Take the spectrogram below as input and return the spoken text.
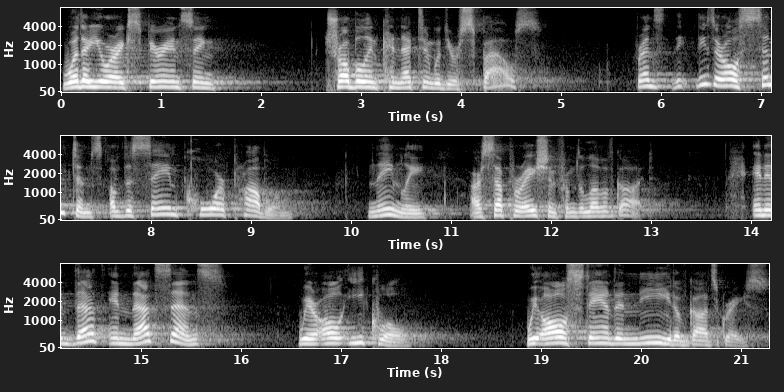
whether you are experiencing trouble in connecting with your spouse. Friends, th- these are all symptoms of the same core problem, namely our separation from the love of God. And in that, in that sense, we are all equal we all stand in need of God's grace.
